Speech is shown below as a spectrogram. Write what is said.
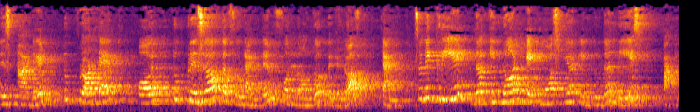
is added to protect or to preserve the food item for longer period of time. So they create the inert atmosphere into the Lay's packet.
